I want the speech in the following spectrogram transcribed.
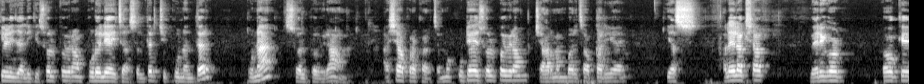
केळी झाली की स्वल्पविराम पुढं लिहायचं असेल तर चिकू नंतर पुन्हा स्वल्पविराम. अशा प्रकारचं. मग कुठे आहे स्वल्पविराम? चार नंबरचा पर्याय. यस आले लक्षात? व्हेरी गुड ओके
